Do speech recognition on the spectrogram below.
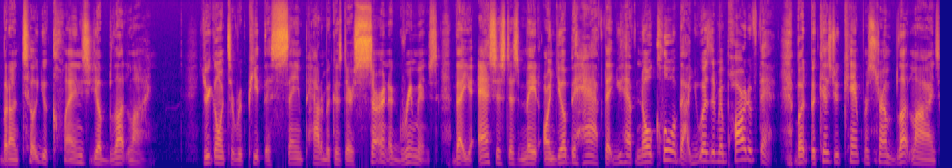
But until you cleanse your bloodline, you're going to repeat the same pattern because there's certain agreements that your ancestors made on your behalf that you have no clue about. You wasn't even part of that. But because you came from certain bloodlines,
